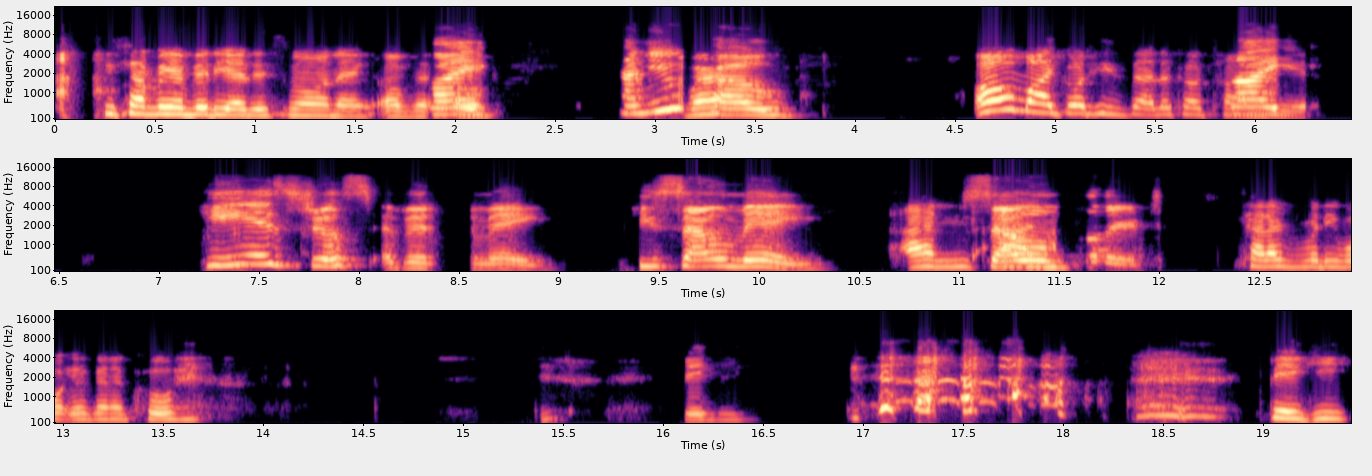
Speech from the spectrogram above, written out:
he sent me a video this morning of it. Like, can you Where- oh my god, he's there. Look how tiny Like, he is. He is just a bit of me. He's so me, And, so and unbothered. tell everybody what you're gonna call him. Biggie. Biggie.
